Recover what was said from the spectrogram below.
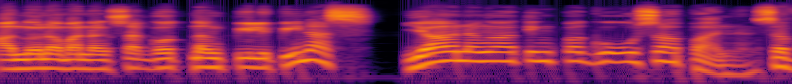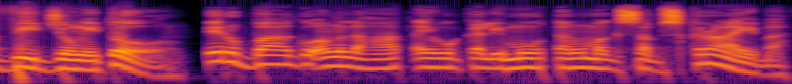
Ano naman ang sagot ng Pilipinas? Yan ang ating pag-uusapan sa videong ito. Pero bago ang lahat ay huwag kalimutang mag-subscribe.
